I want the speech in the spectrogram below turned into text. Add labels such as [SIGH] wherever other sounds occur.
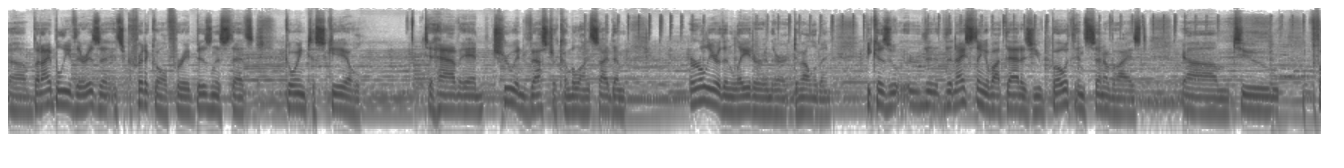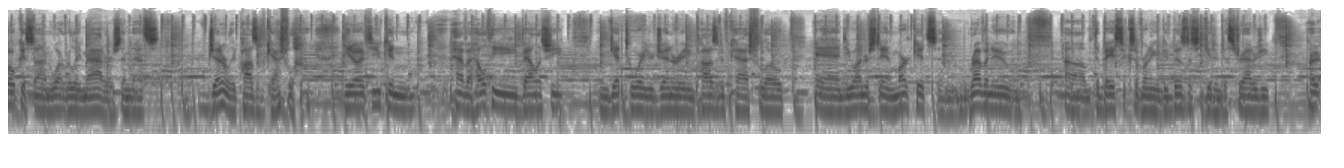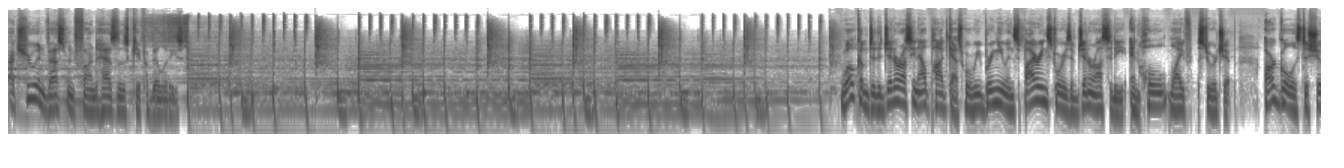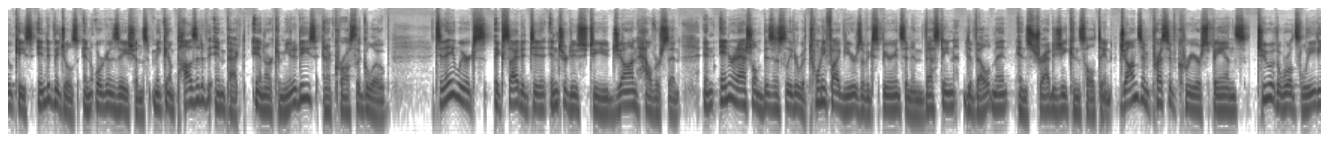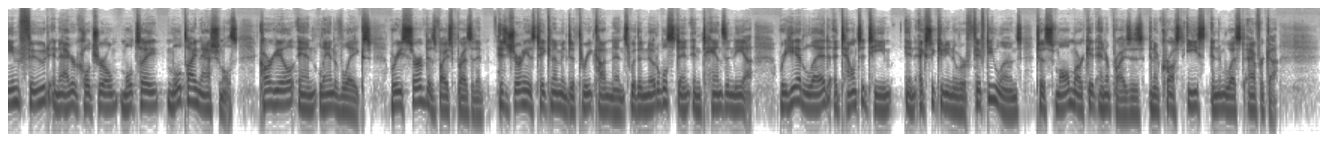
Uh, but I believe there is a, it's critical for a business that's going to scale to have a true investor come alongside them earlier than later in their development. Because the, the nice thing about that is you're both incentivized um, to focus on what really matters, and that's generally positive cash flow. [LAUGHS] you know, if you can have a healthy balance sheet and get to where you're generating positive cash flow and you understand markets and revenue and um, the basics of running a good business, you get into strategy. A, a true investment fund has those capabilities. Welcome to the Generosity Now podcast, where we bring you inspiring stories of generosity and whole life stewardship. Our goal is to showcase individuals and organizations making a positive impact in our communities and across the globe. Today, we're ex- excited to introduce to you Jon Halverson, an international business leader with 25 years of experience in investing, development, and strategy consulting. Jon's impressive career spans two of the world's leading food and agricultural multi multinationals, Cargill and Land O'Lakes, where he served as vice president. His journey has taken him into three continents with a notable stint in Tanzania, where he had led a talented team in executing over 50 loans to small market enterprises and across East and West Africa.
